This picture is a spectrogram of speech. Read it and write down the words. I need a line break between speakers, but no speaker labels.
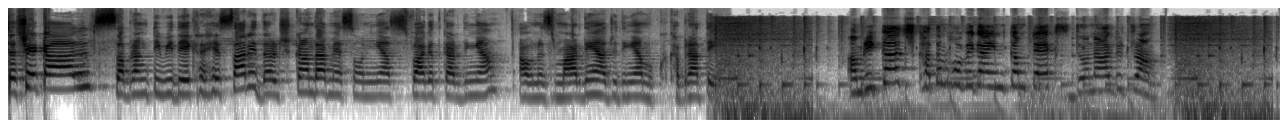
ਸਤਿ ਸ਼੍ਰੀ ਅਕਾਲ। ਸਬਰੰਗ ਟੀਵੀ ਦੇਖ ਰਹੇ ਸਾਰੇ ਦਰਸ਼ਕਾਂ ਦਾ ਮੈਂ ਸੋਨੀਆ, ਸਵਾਗਤ ਕਰਦੀ ਹਾਂ। ਆਓ ਨਜ਼ਰ ਮਾਰਦੇ ਹਾਂ ਅੱਜ ਦੀਆਂ ਮੁੱਖ ਖਬਰਾਂ ਤੇ। ਅਮਰੀਕਾ 'ਚ ਖਤਮ ਹੋਵੇਗਾ ਇਨਕਮ ਟੈਕਸ, ਡੋਨਾਲਡ ਟਰੰਪ।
